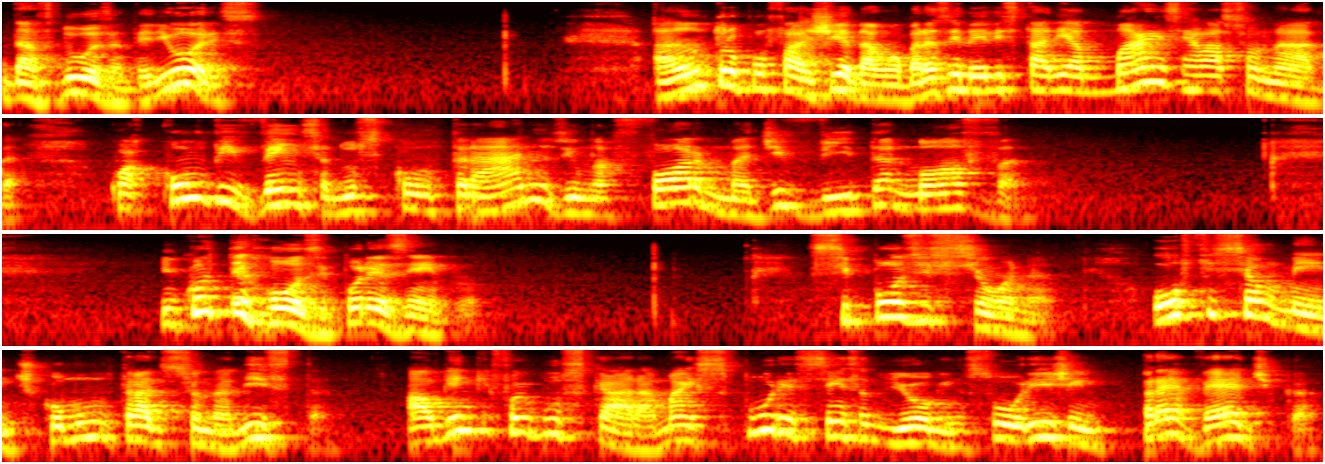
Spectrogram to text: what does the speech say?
das duas anteriores a antropofagia da alma brasileira estaria mais relacionada com a convivência dos contrários e uma forma de vida nova. Enquanto De Rose, por exemplo, se posiciona oficialmente como um tradicionalista, alguém que foi buscar a mais pura essência do yoga em sua origem pré-védica,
